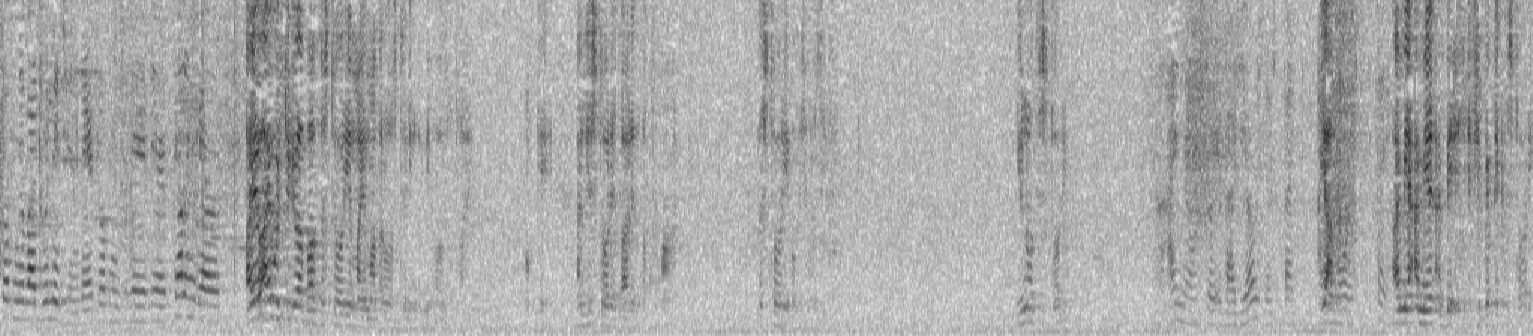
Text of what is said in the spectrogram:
talking about religion, they're talking, they're, they're telling their. I, I will tell you about the story my mother was telling me all the time. Okay, and these stories are in the Quran. The story of Joseph. You know the story? I know a story about Joseph, but I Yeah. don't know what to say. I mean, I mean, it's a biblical story,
